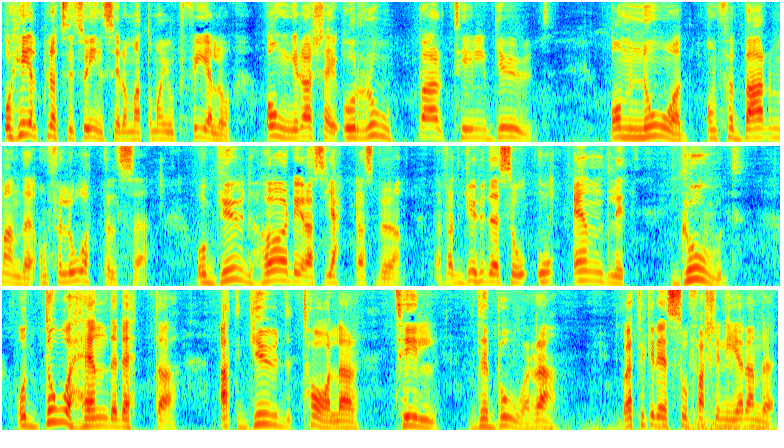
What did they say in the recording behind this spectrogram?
Och helt plötsligt så inser de att de har gjort fel och ångrar sig och ropar till Gud om nåd, om förbarmande, om förlåtelse. Och Gud hör deras hjärtas bön. Därför att Gud är så oändligt god. Och då händer detta att Gud talar till Debora. Och jag tycker det är så fascinerande.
